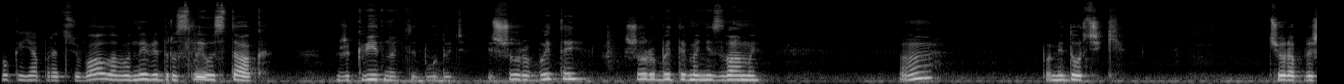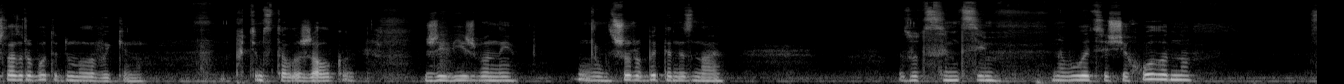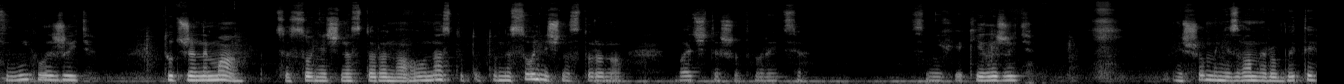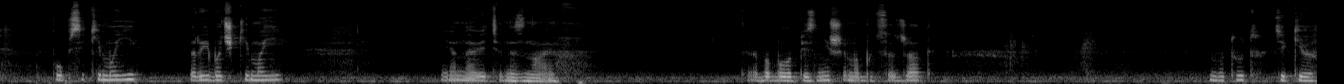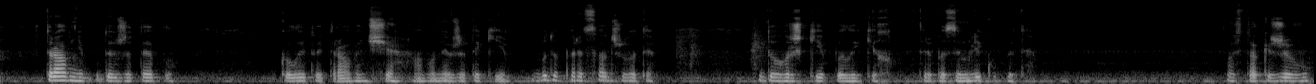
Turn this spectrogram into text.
Поки я працювала, вони відросли ось так. Вже квітнути будуть. І що робити? Що робити мені з вами? А? Помідорчики. Вчора прийшла з роботи, думала, викину. Потім стало жалко. Живі ж вони. Що робити, не знаю. З цим цим. На вулиці ще холодно. Сніг лежить. Тут вже нема. Це сонячна сторона. А у нас тут, тут не сонячна сторона. Бачите, що твориться. Сніг, який лежить. І що мені з вами робити? Пупсики мої, рибочки мої. Я навіть не знаю. Треба було пізніше, мабуть, саджати. Бо тут тільки в травні буде вже тепло. Коли той травень ще, а вони вже такі. Буду пересаджувати до горшків великих. Треба землі купити. Ось так і живу.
